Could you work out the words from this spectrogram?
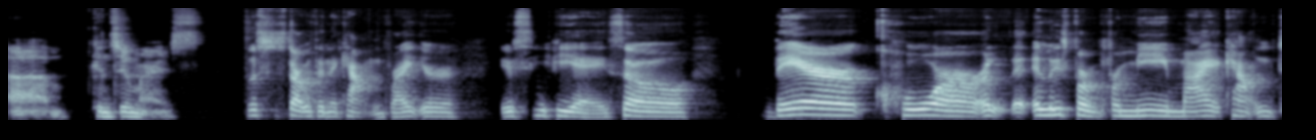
um, consumers? Let's start with an accountant, right? Your your CPA. So their core, at least for, for me, my accountant,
